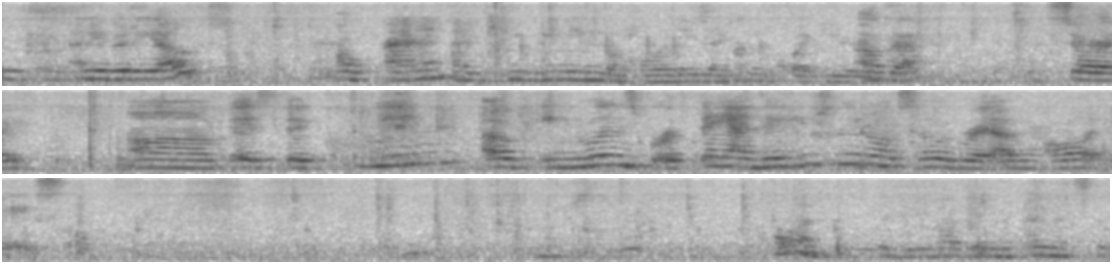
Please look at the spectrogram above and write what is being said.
resources. anybody else? Oh, Anna? I keep reading the holidays, I couldn't quite hear. Okay. Sorry. Um, it's the Queen of England's birthday, and they usually don't celebrate other holidays. Go on. They do have Independence Day.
